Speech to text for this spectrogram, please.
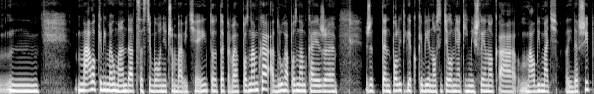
mm, málo kedy majú mandát sa s tebou o niečom baviť. Hej? To, to je prvá poznámka. A druhá poznámka je, že že ten politik ako keby je nositeľom nejakých myšlienok a mal by mať leadership,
